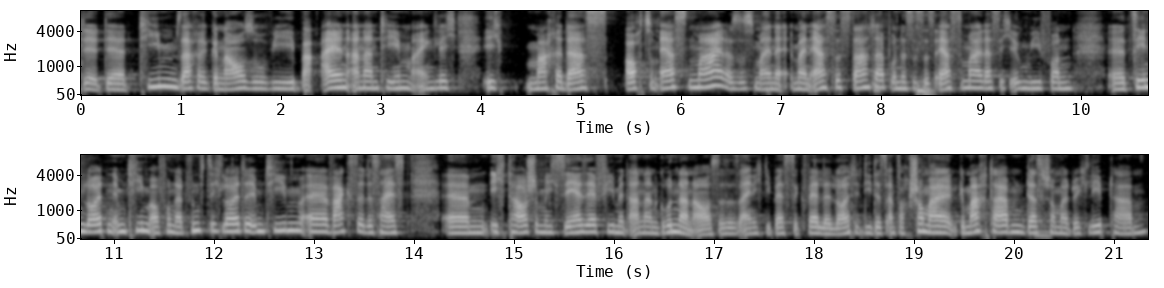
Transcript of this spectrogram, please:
der, der Teamsache genauso wie bei allen anderen Themen eigentlich. Ich mache das auch zum ersten Mal. Das ist meine, mein erstes Startup und es ist das erste Mal, dass ich irgendwie von äh, 10 Leuten im Team auf 150 Leute im Team äh, wachse. Das heißt, ähm, ich tausche mich sehr, sehr viel mit anderen Gründern aus. Das ist eigentlich die beste Quelle. Leute, die das einfach schon mal gemacht haben, das schon mal durchlebt haben.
